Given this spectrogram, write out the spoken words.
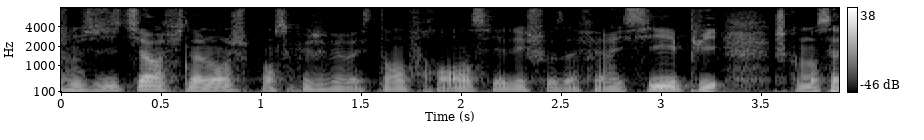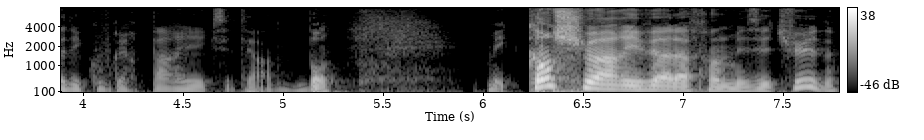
Je me suis dit, tiens, finalement, je pense que je vais rester en France, il y a des choses à faire ici. Et puis, je commençais à découvrir Paris, etc. Bon. Mais quand je suis arrivé à la fin de mes études,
